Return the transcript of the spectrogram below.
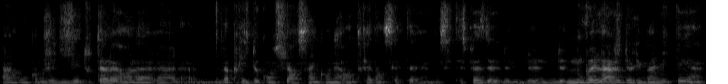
Alors, comme je disais tout à l'heure, la, prise de conscience hein, qu'on est rentré dans cette, cette espèce de, de, nouvel âge de l'humanité. Hein.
